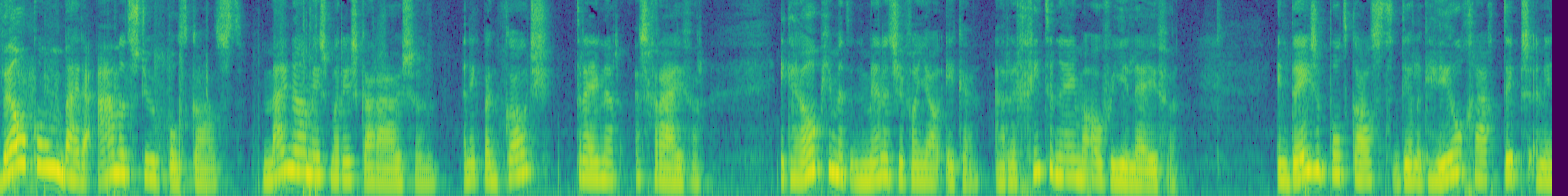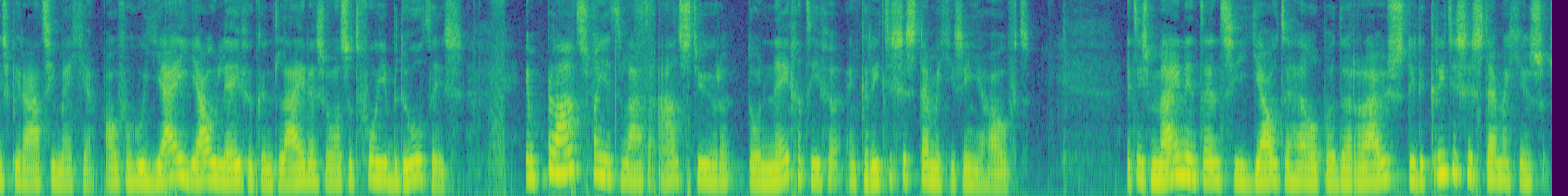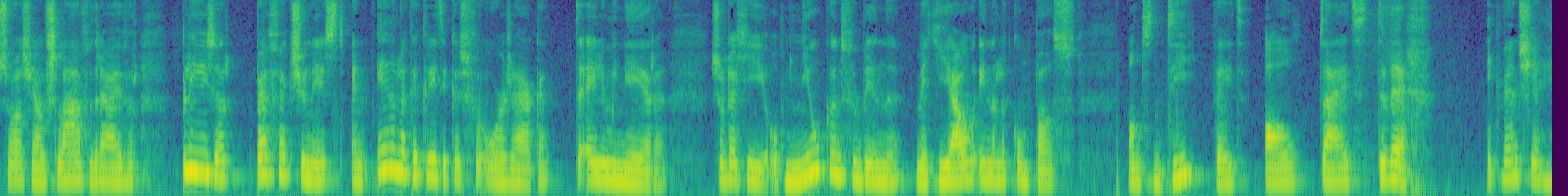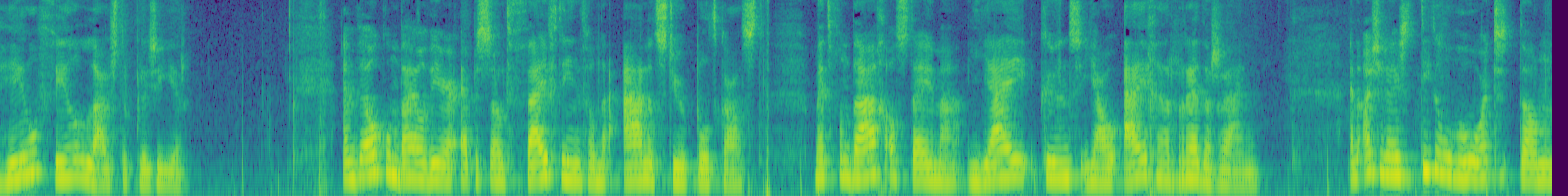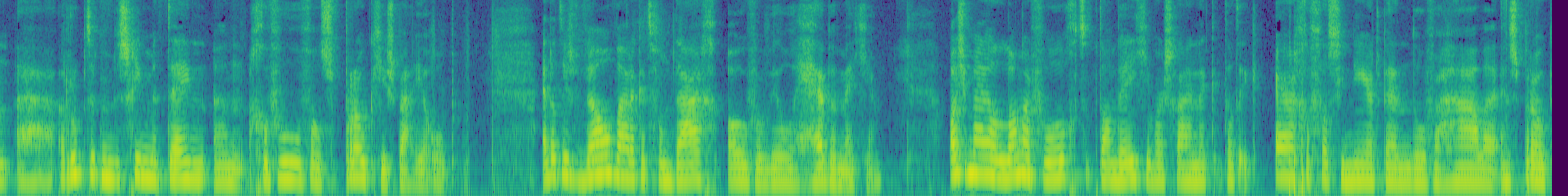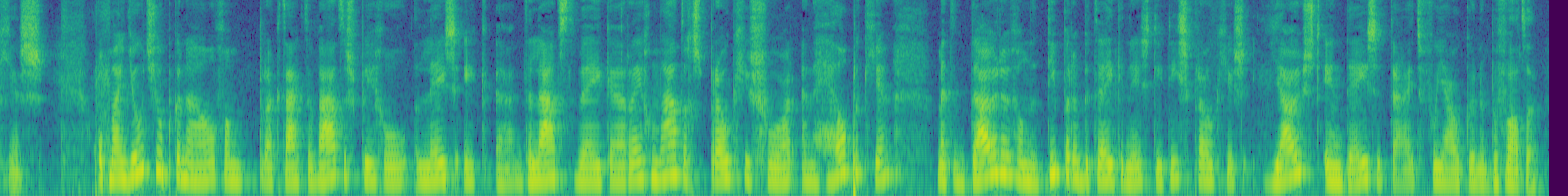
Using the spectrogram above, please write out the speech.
Welkom bij de Aan het Stuur podcast. Mijn naam is Mariska Ruijsen en ik ben coach, trainer en schrijver. Ik help je met het managen van jouw ikken en regie te nemen over je leven. In deze podcast deel ik heel graag tips en inspiratie met je over hoe jij jouw leven kunt leiden zoals het voor je bedoeld is. In plaats van je te laten aansturen door negatieve en kritische stemmetjes in je hoofd. Het is mijn intentie jou te helpen de ruis die de kritische stemmetjes, zoals jouw slavendrijver, pleaser, perfectionist en innerlijke criticus veroorzaken, te elimineren, zodat je je opnieuw kunt verbinden met jouw innerlijk kompas. Want die weet altijd de weg. Ik wens je heel veel luisterplezier. En welkom bij alweer episode 15 van de Aan het Stuur podcast. Met vandaag als thema: Jij kunt jouw eigen redder zijn. En als je deze titel hoort, dan uh, roept het misschien meteen een gevoel van sprookjes bij je op. En dat is wel waar ik het vandaag over wil hebben met je. Als je mij al langer volgt, dan weet je waarschijnlijk dat ik erg gefascineerd ben door verhalen en sprookjes. Op mijn YouTube-kanaal van Praktijk de Waterspiegel lees ik uh, de laatste weken regelmatig sprookjes voor en help ik je met het duiden van de diepere betekenis die die sprookjes juist in deze tijd voor jou kunnen bevatten.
